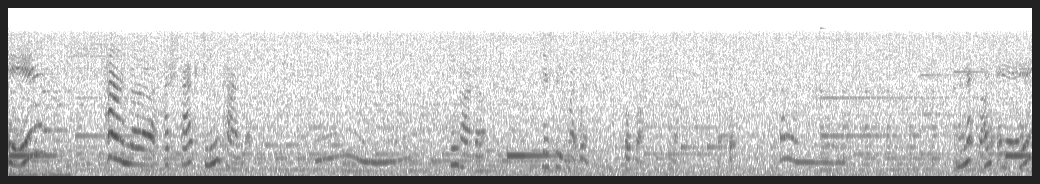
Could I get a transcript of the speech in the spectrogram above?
is panda. Hashtag team panda. Team panda. This dude might win. So far. The next one is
